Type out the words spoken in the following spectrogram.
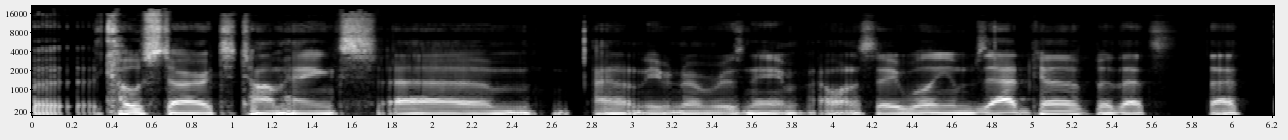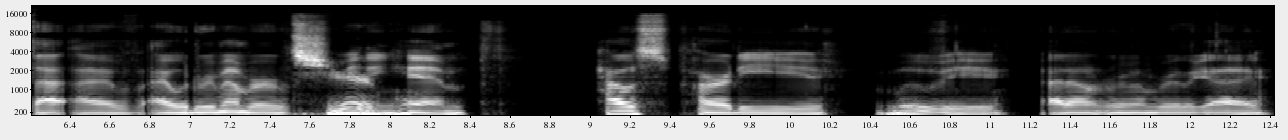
uh, co-star to Tom Hanks. Um, I don't even remember his name. I want to say William Zabka, but that's that that I I would remember Sure. meeting him. House Party movie. I don't remember the guy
